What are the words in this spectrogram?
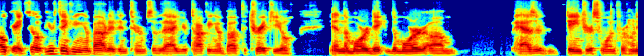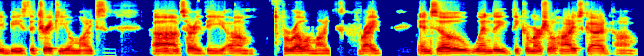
okay. So if you're thinking about it in terms of that, you're talking about the tracheal, and the more da- the more um, hazard dangerous one for honeybees, the tracheal mites. Uh, I'm sorry, the um, varroa mites, right? And so when the, the commercial hives got um,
